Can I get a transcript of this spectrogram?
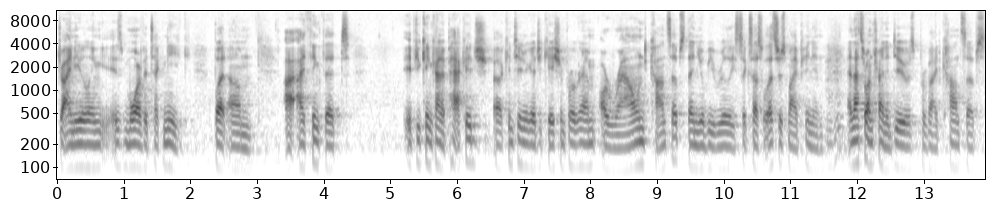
Dry needling is more of a technique. But um, I, I think that if you can kind of package a continuing education program around concepts, then you'll be really successful. That's just my opinion. And that's what I'm trying to do is provide concepts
